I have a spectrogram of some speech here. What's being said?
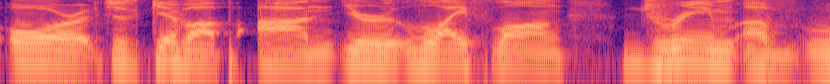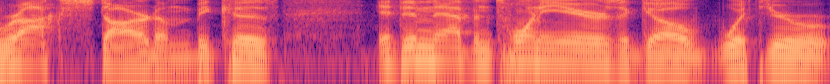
or just give up on your lifelong dream of rock stardom because it didn't happen 20 years ago with your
